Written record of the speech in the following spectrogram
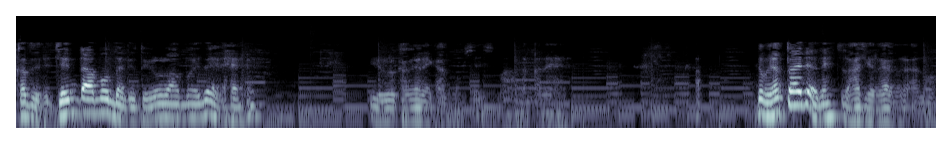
かといって、ジェンダー問題で言うといろいろあんまりね、いろいろ考えないかんかもしれないし、まあなんかね。あでもやっとあれだよね、ちょっと話が長くなる。あの、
